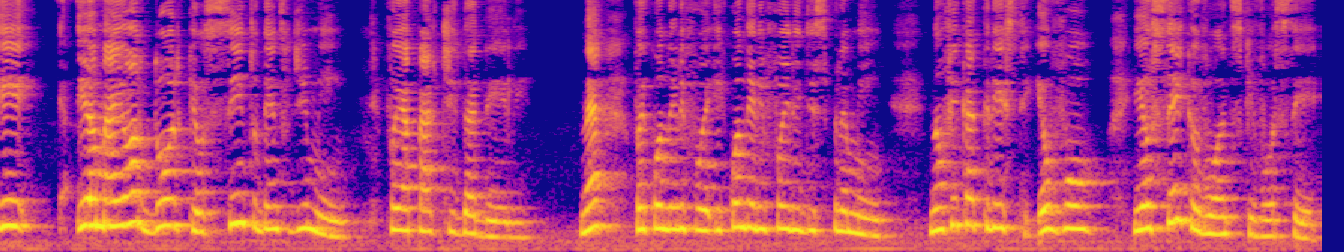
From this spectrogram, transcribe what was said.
E, e a maior dor que eu sinto dentro de mim foi a partida dele, né? Foi quando ele foi, e quando ele foi, ele disse para mim, não fica triste, eu vou. E eu sei que eu vou antes que você.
